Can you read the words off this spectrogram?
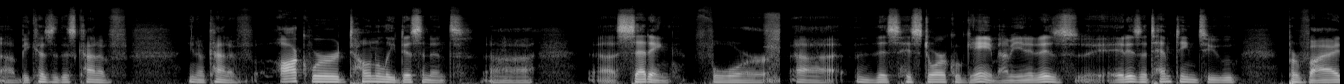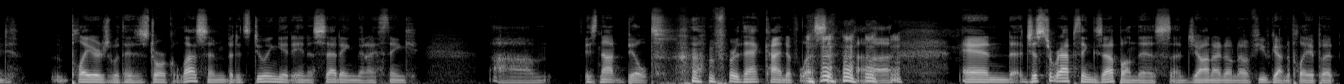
uh, because of this kind of you know kind of awkward tonally dissonant uh, uh, setting for uh, this historical game i mean it is it is attempting to provide players with a historical lesson but it's doing it in a setting that i think um, is not built for that kind of lesson uh, and just to wrap things up on this, uh, John, I don't know if you've gotten to play it, but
